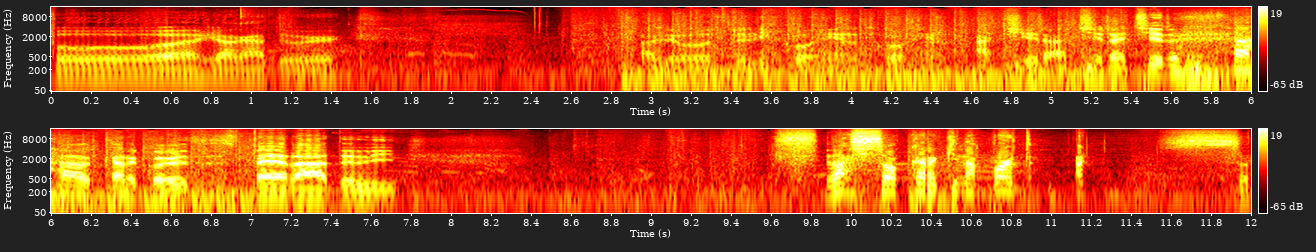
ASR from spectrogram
Boa, jogador. Olha o outro ali correndo, correndo. Atira, atira, atira. o cara correu desesperado ali. Nossa, só o cara aqui na porta. Nossa,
